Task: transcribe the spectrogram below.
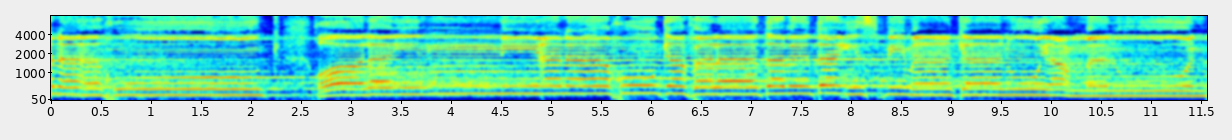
أنا أخوك. قال إني أنا أخوك. فلا تبتئس بما كانوا يعملون.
